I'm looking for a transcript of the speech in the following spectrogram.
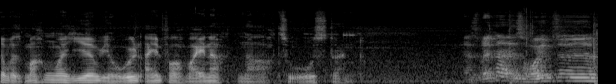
Ja, was machen wir hier? Wir holen einfach Weihnachten nach zu Ostern. Das Wetter ist heute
